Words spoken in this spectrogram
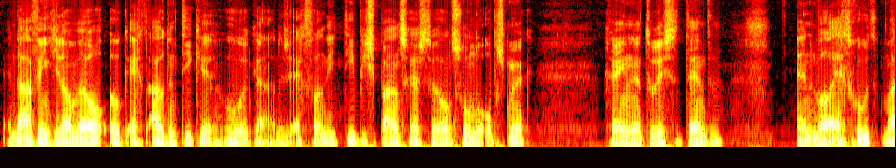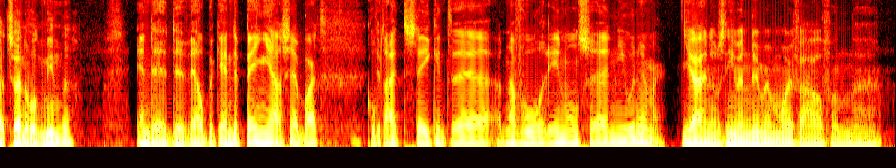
En daar vind je dan wel ook echt authentieke horeca. Dus echt van die typisch Spaans restaurants zonder opsmuk. Geen toeristententen. En wel echt goed, maar het zijn er wat minder. En de, de welbekende Peña's, hè Bart? Komt uitstekend eh, naar voren in ons eh, nieuwe nummer. Ja, en als nieuwe nummer, een mooi verhaal van, eh,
